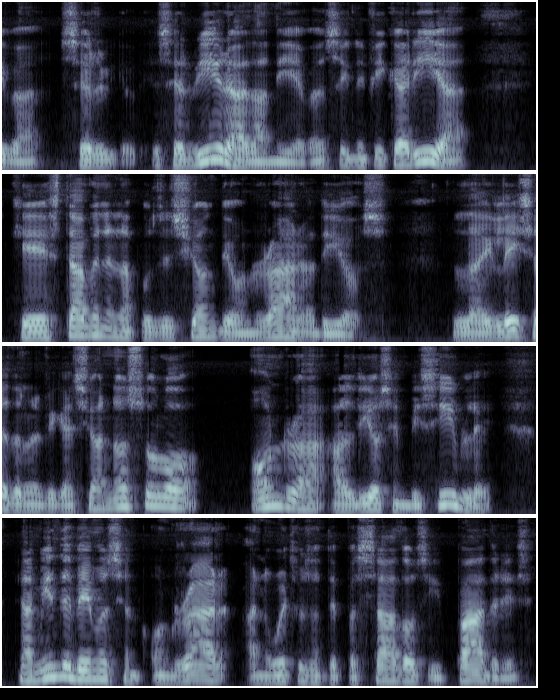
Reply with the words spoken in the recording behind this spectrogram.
Eva, servir a Adán y Eva significaría que estaban en la posición de honrar a Dios. La Iglesia de la Unificación no solo honra al Dios invisible, también debemos honrar a nuestros antepasados y padres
